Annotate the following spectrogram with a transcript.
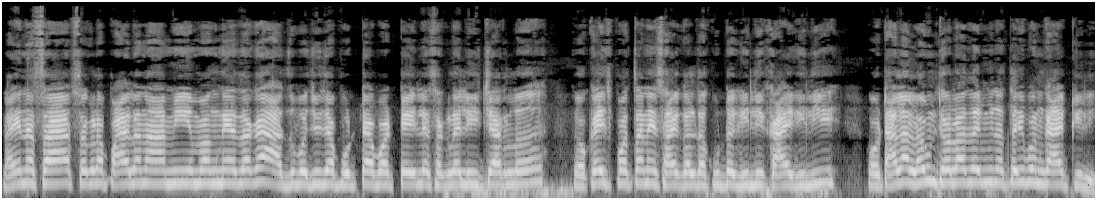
नाही ना साहेब सगळं पाहिलं ना आम्ही. मग नाही का आजूबाजूच्या पुट्ट्या पट्ट्या सगळ्याला विचारलं. तो काहीच पत्ता नाही सायकलचा कुठं गेली काय गेली. टाला लावून ठेवला तर मी ना तरी पण गायब केली.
